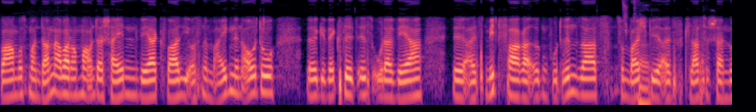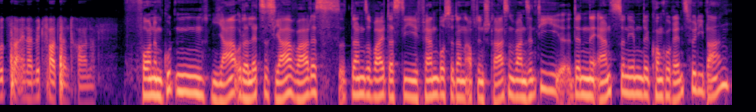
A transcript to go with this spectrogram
zwar muss man dann aber nochmal unterscheiden, wer quasi aus einem eigenen Auto äh, gewechselt ist oder wer äh, als Mitfahrer irgendwo drin saß, zum Beispiel ja. als klassischer Nutzer einer Mitfahrzentrale. Vor einem guten Jahr oder letztes Jahr war das dann soweit, dass die Fernbusse dann auf den Straßen waren. Sind die denn eine ernstzunehmende Konkurrenz für die Bahn?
